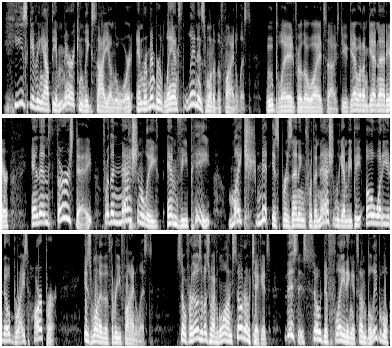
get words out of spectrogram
he's giving out the American League Cy Young Award. And remember, Lance Lynn is one of the finalists who played for the White Sox. Do you get what I'm getting at here? And then Thursday, for the National League MVP, Mike Schmidt is presenting for the National League MVP. Oh, what do you know? Bryce Harper is one of the three finalists. So for those of us who have Juan Soto tickets, this is so deflating. It's unbelievable.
